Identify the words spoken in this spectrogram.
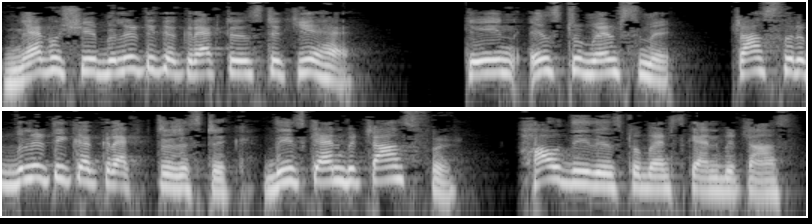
نیگوشیبلٹی کا کریکٹرسٹک یہ ہے کہ ان انسٹرومینٹس میں ٹرانسفربلٹی کا characteristic these can be transfer how these instruments can be transfer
